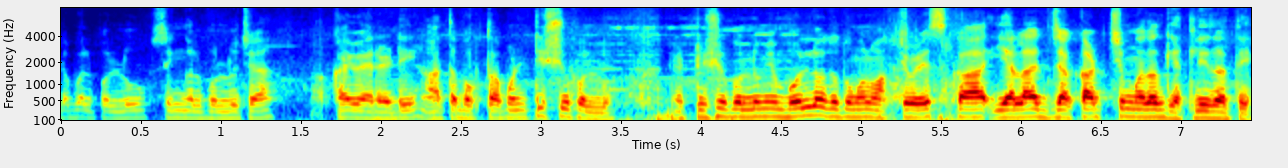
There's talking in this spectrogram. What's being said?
डबल पल्लू सिंगल पल्लूच्या काही व्हरायटी आता बघतो आपण टिश्यू पल्लू. टिश्यू पल्लू मी बोललो होतो तुम्हाला मागच्या वेळेस का याला जकाटची मदत घेतली जाते.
